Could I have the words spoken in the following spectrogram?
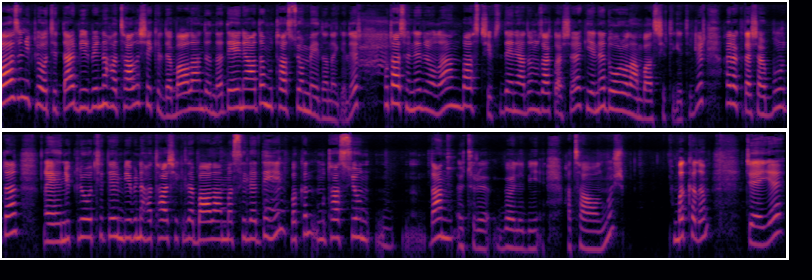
Bazı nükleotitler birbirine hatalı şekilde bağlandığında DNA'da mutasyon meydana gelir. Mutasyon neden olan baz çifti DNA'dan uzaklaştırarak yerine doğru olan baz çifti getirilir. Hayır arkadaşlar burada e, nükleotitlerin birbirine hatalı şekilde bağlanmasıyla değil bakın mutasyondan ötürü böyle bir hata olmuş. Bakalım C'ye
